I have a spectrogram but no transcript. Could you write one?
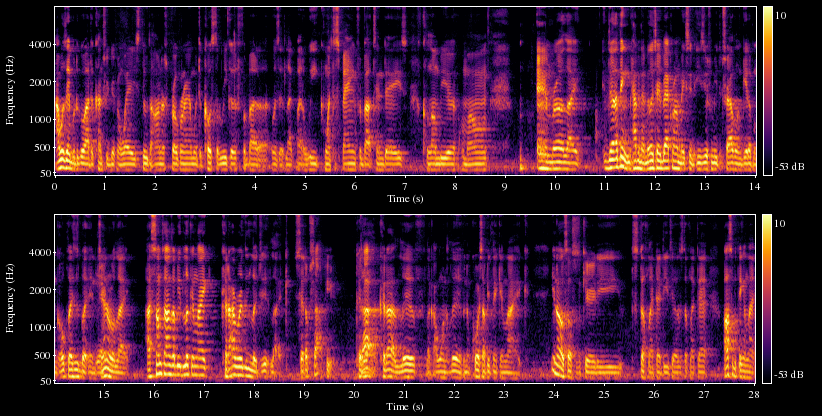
I was able to go out the country different ways through the honors program. Went to Costa Rica for about a was it like about a week. Went to Spain for about ten days. Colombia on my own. And bro, like, I think having a military background makes it easier for me to travel and get up and go places. But in general, like, I sometimes I'll be looking like, could I really legit like set up shop here? Could I could I live like I want to live? And of course, I'll be thinking like, you know, social security stuff like that, details stuff like that. I also be thinking like,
